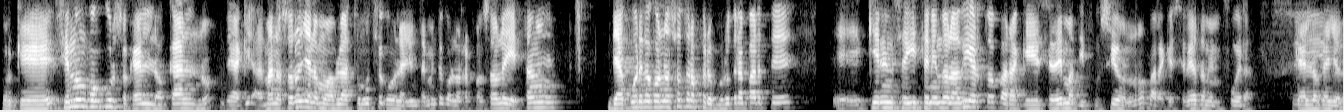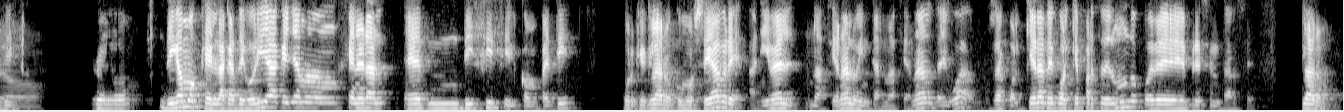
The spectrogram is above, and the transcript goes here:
Porque siendo un concurso que es local, ¿no? De aquí, además, nosotros ya lo hemos hablado esto mucho con el ayuntamiento, con los responsables, y están de acuerdo con nosotros, pero por otra parte. eh, quieren seguir teniéndolo abierto para que se dé más difusión, ¿no? Para que se vea también fuera. Sí, Que es lo que ellos pero- dicen. Pero digamos que en la categoría que llaman general es mm, difícil competir, porque claro, como se abre a nivel nacional o internacional, da igual, o sea, cualquiera de cualquier parte del mundo puede presentarse. Claro,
